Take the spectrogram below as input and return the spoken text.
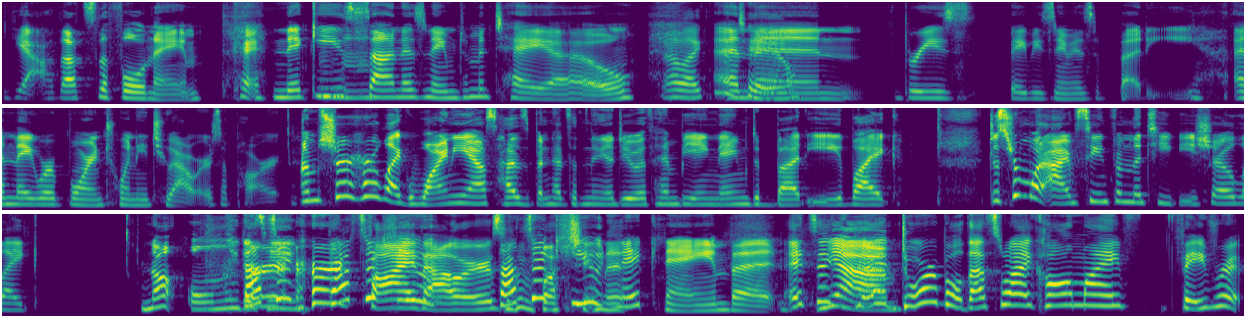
yeah, that's the full name. okay. Nikki's Mhm. son is named Matteo. I like that. and then Brie's baby's name is Buddy, and they were born 22 hours apart. I'm sure her like whiny ass husband had something to do with him being named Buddy. Like, just from what I've seen from the TV show, like, not only does That's he, a- that's five cute- hours. That's a cute it. nickname, but It's a Yeah. adorable. That's what I call my favorite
